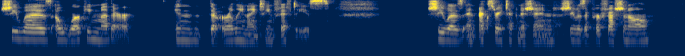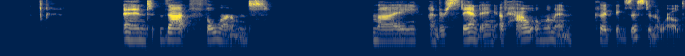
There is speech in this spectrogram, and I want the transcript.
She was a working mother in the early 1950s. She was an x ray technician, she was a professional. And that formed my understanding of how a woman could exist in the world.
